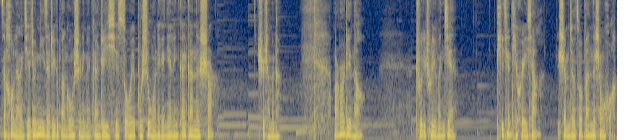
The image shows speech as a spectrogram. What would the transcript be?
在后两节就腻在这个办公室里面干着一些所谓不是我那个年龄该干的事儿，是什么呢？玩玩电脑，处理处理文件。提前体会一下什么叫做班的生活。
